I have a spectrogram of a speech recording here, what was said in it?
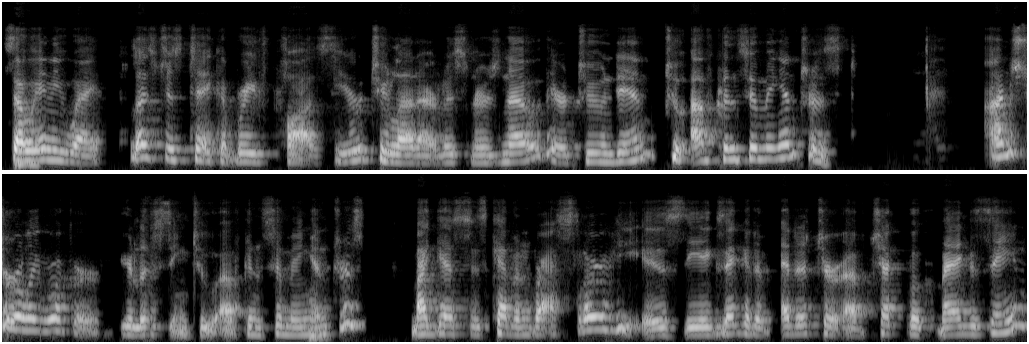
So anyway, let's just take a brief pause here to let our listeners know they're tuned in to Of Consuming Interest. I'm Shirley Rooker. You're listening to Of Consuming Interest. My guest is Kevin Brasler. He is the executive editor of Checkbook Magazine,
